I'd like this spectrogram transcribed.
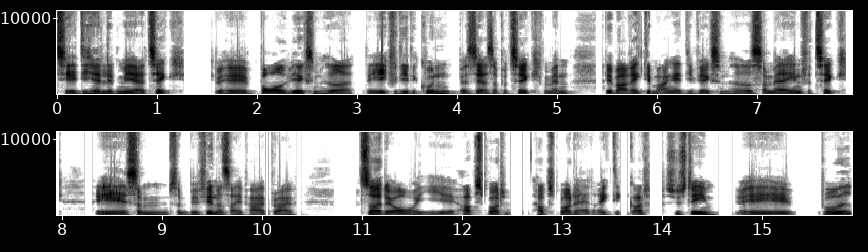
til de her lidt mere tech øh, borgede virksomheder. Det er ikke fordi, det kun baserer sig på tech, men det er bare rigtig mange af de virksomheder, som er inden for tech, øh, som, som befinder sig i Pipedrive. Så er det over i øh, HubSpot. HubSpot er et rigtig godt system, øh, både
